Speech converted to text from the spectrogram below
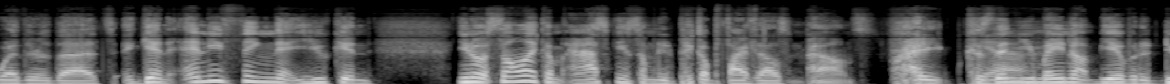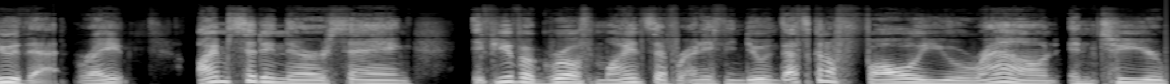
whether that's again anything that you can. You know, it's not like I'm asking somebody to pick up five thousand pounds, right? Because then you may not be able to do that, right? I'm sitting there saying, if you have a growth mindset for anything doing, that's going to follow you around into your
